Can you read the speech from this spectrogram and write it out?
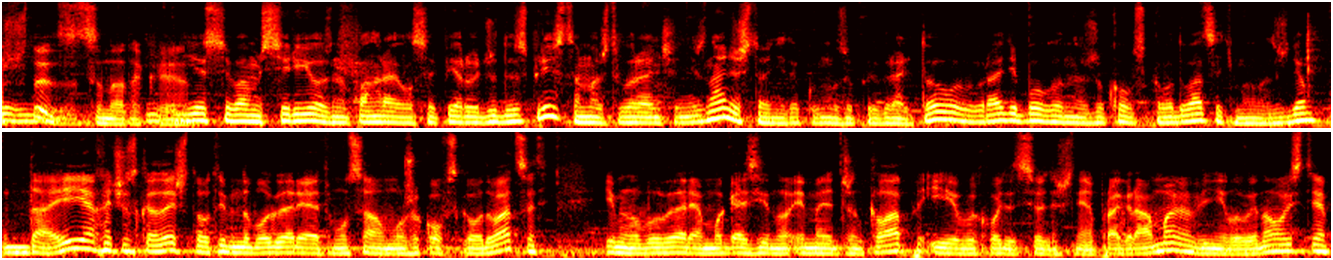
Что, что это за цена такая? Если вам серьезно понравился первый Judas Priest, а может, вы раньше не знали, что они такую музыку играли, то, ради бога, на Жуковского 20 мы вас ждем. Да, и я хочу сказать, что вот именно благодаря этому самому Жуковского 20, именно именно благодаря магазину Imagine Club и выходит сегодняшняя программа «Виниловые новости».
